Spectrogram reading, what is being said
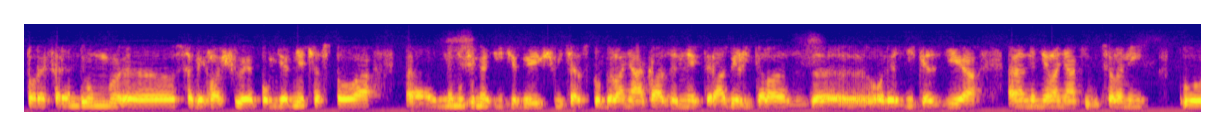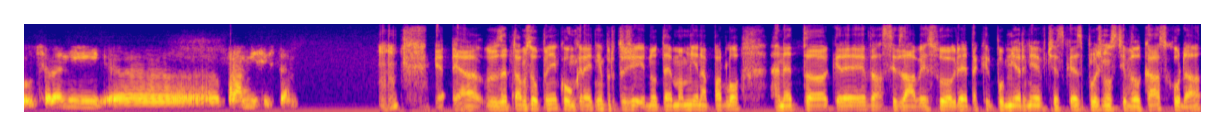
to referendum e, se vyhlašuje poměrně často a e, nemůžeme říct, že by Švýcarsko byla nějaká země, která by lítala z, ode zdí ke zdi a, neměla nějaký ucelený, ucelený právní systém. Mm-hmm. Já, já zeptám se úplně konkrétně, protože jedno téma mě napadlo hned, eh, které je asi v závěsu a kde je taky poměrně v české společnosti velká schoda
